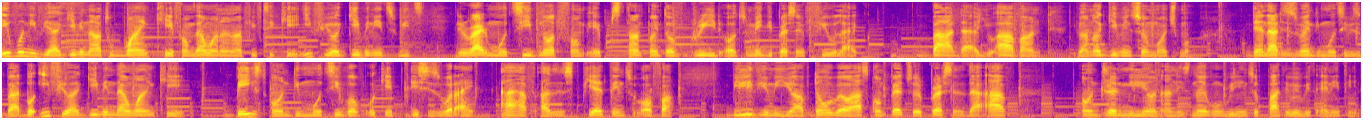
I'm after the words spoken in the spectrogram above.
Even if you are giving out 1k from that 150k, if you are giving it with the right motive, not from a standpoint of greed or to make the person feel like bad that you have and you are not giving so much more, then that is when the motive is bad. But if you are giving that 1k based on the motive of okay, this is what I, I have as a spare thing to offer believe you me, you have done well as compared to a person that have 100 million and is not even willing to part away with anything.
